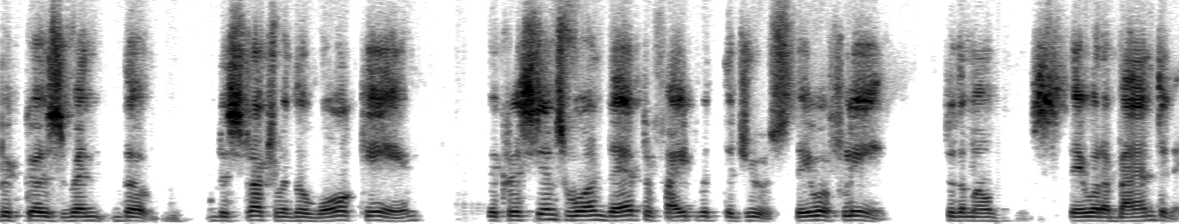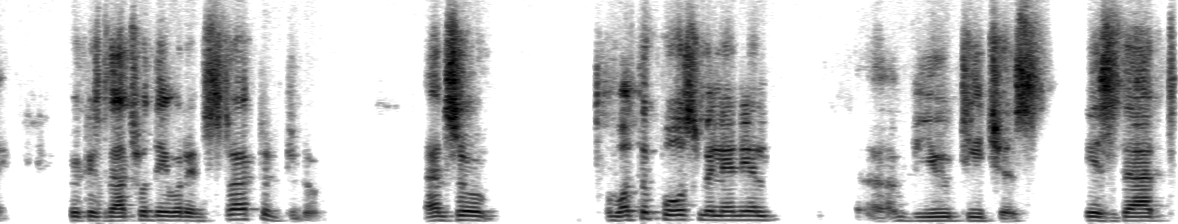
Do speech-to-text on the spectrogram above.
Because when the destruction, when the war came, the Christians weren't there to fight with the Jews. They were fleeing to the mountains. They were abandoning because that's what they were instructed to do. And so, what the post millennial uh, view teaches is that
